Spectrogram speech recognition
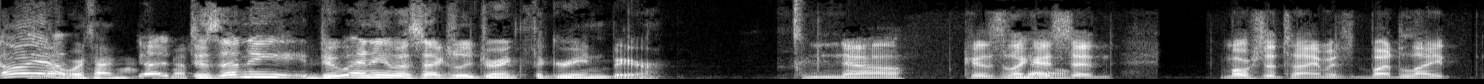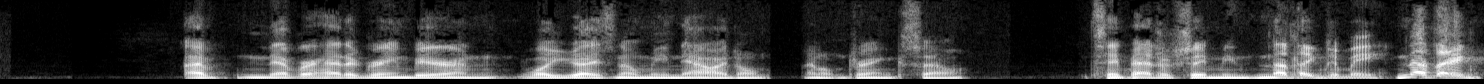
Oh, yeah. We're talking Uh, about Does any do any of us actually drink the green beer? No, because like I said, most of the time it's Bud Light. I've never had a green beer. And, well, you guys know me now. I don't, I don't drink. So St. Patrick's Day means nothing to me. Nothing.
